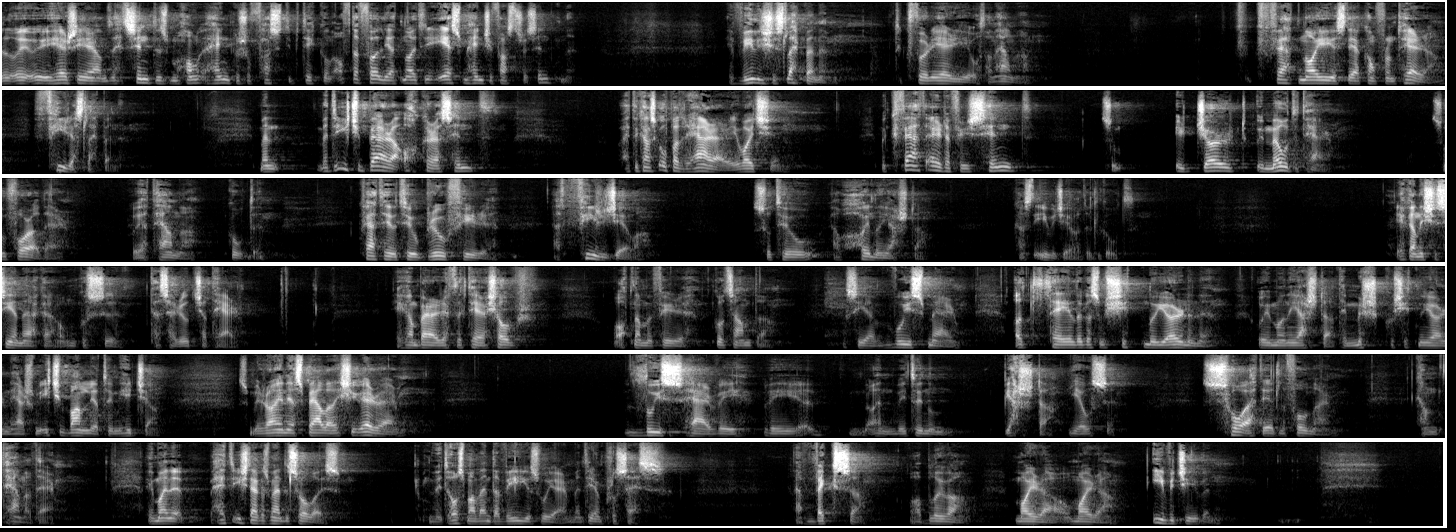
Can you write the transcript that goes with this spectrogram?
her sier han, det er synden som henger så fast i butikken. Ofta føler jeg at nøytene er som henger fast fra syndene. Jeg vil ikke slippe henne. Til hver er jeg utan henne? Hva er nøyest det jeg konfronterer? Fyra slippe henne Men, men det er ikke bare akkurat synd. Og det er kanskje oppe at det her er, jeg vet ikke. Men hva er det for synd som er gjørt og imøtet her? Som får av der og jeg tjener gode. Hva er det til å bruke fire? At fire gjeva. Så til av høyne hjertet kan det til god. Jeg kan ikke si nekka om hvordan det ser ut til her. Jeg kan bare reflektera selv og åpna meg for Guds anda og sige, vis mer at det er lukka som skitten og hjørnene og i munn i hjärsta, det er myrk og skitten og hjørnene her som er ikke vanlig at vi er hitja som er røyne jeg spela ikke er her. Lys her vi vi en vi tunn bjärsta ljose så at det er til fullnær kan tæna der. Jeg mener, det er ikke noe som hender så løs. Vi tar som man väntar vi og så gjør, men det er en prosess. Att växa og att bliva mera och mera ivergiven.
